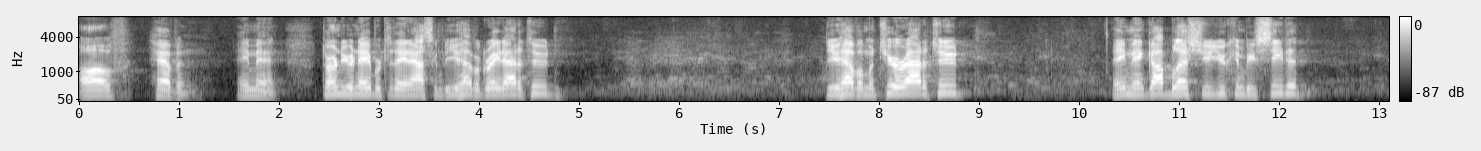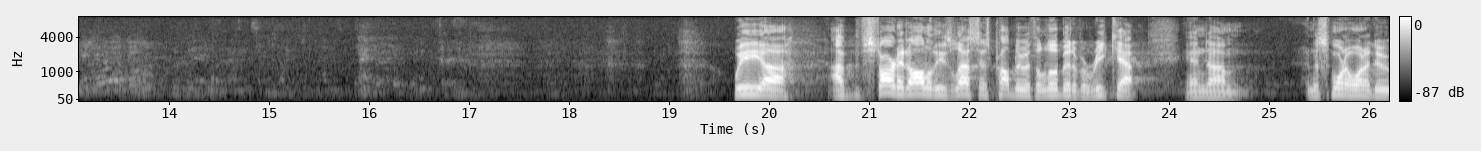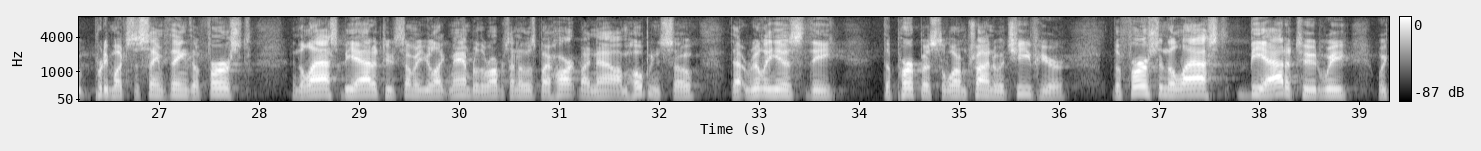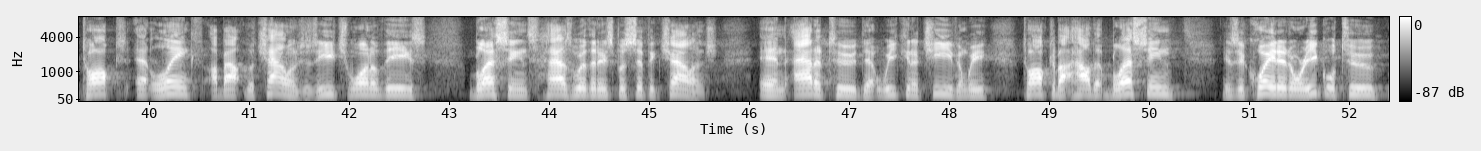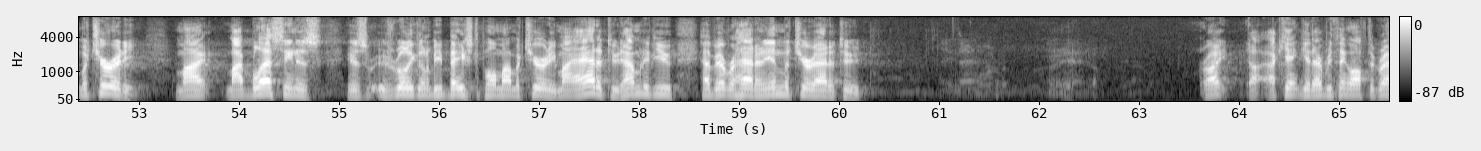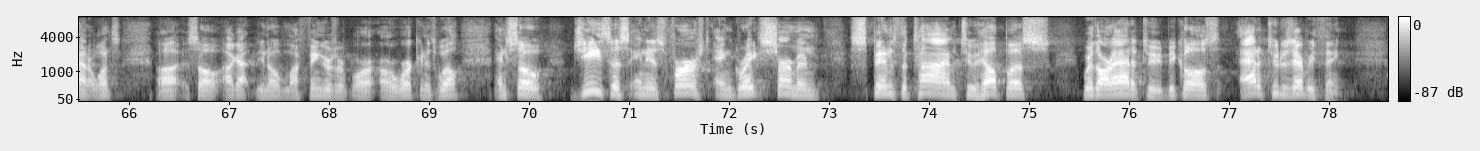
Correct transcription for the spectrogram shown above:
of heaven. Amen. Turn to your neighbor today and ask him, Do you have a great attitude? Do you have a mature attitude? Amen. God bless you. You can be seated. We, uh, I've started all of these lessons probably with a little bit of a recap, and, um, and this morning I want to do pretty much the same thing. The first in the last beatitude, some of you like, man, Brother Roberts, I know this by heart by now. I'm hoping so. That really is the, the purpose of what I'm trying to achieve here. The first and the last beatitude, we, we talked at length about the challenges. Each one of these blessings has with it a specific challenge, an attitude that we can achieve. And we talked about how that blessing is equated or equal to maturity. My, my blessing is is, is really going to be based upon my maturity, my attitude. How many of you have ever had an immature attitude? Right? I can't get everything off the ground at once. Uh, so I got, you know, my fingers are, are, are working as well. And so Jesus, in his first and great sermon, spends the time to help us with our attitude because attitude is everything.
